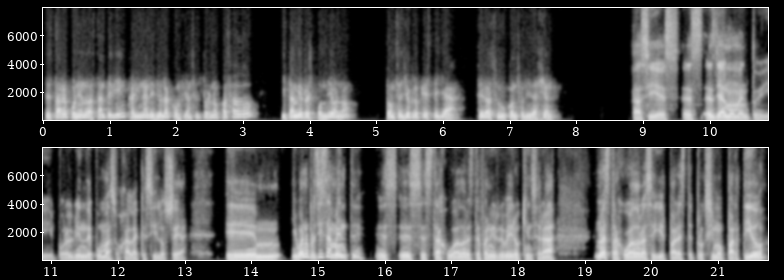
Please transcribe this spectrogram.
se está reponiendo bastante bien. Karina le dio la confianza el torneo pasado y también respondió, ¿no? Entonces yo creo que este ya será su consolidación. Así es, es, es ya el momento y por el bien de Pumas, ojalá que sí lo sea. Em, y bueno, precisamente es, es esta jugadora, Stephanie Ribeiro, quien será nuestra jugadora a seguir para este próximo partido.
